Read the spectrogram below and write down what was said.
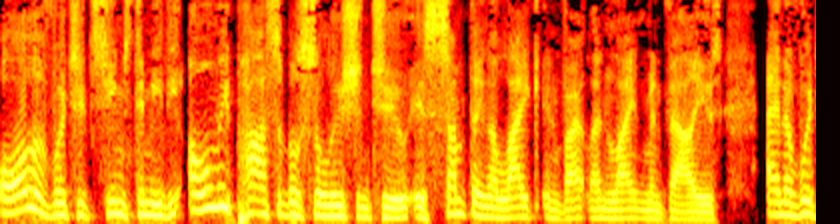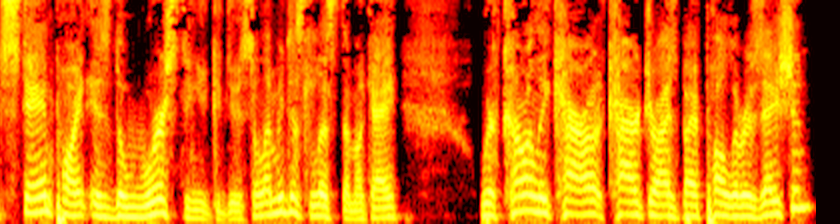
All of which it seems to me the only possible solution to is something alike enlightenment values, and of which standpoint is the worst thing you could do. So let me just list them, okay? We're currently char- characterized by polarization,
